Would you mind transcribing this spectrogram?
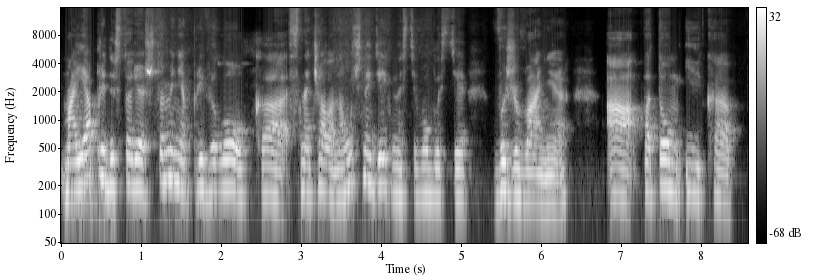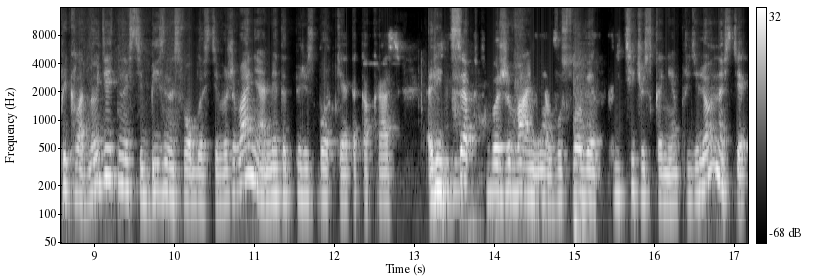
Моя предыстория, что меня привело к сначала научной деятельности в области выживания, а потом и к прикладной деятельности, бизнес в области выживания. А метод пересборки – это как раз – рецепт выживания в условиях критической неопределенности.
